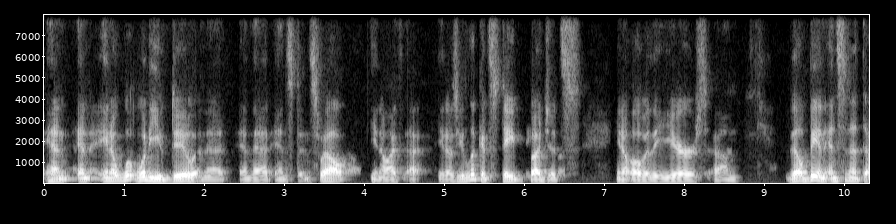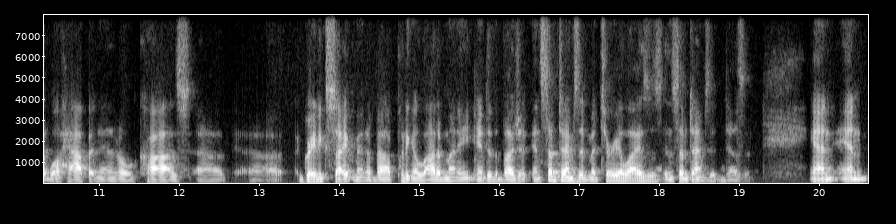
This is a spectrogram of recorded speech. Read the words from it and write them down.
and and you know what what do you do in that in that instance? Well, you know I, I you know, as you look at state budgets, you know, over the years, um, there'll be an incident that will happen and it'll cause uh, uh, great excitement about putting a lot of money into the budget. And sometimes it materializes and sometimes it doesn't. And, and,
